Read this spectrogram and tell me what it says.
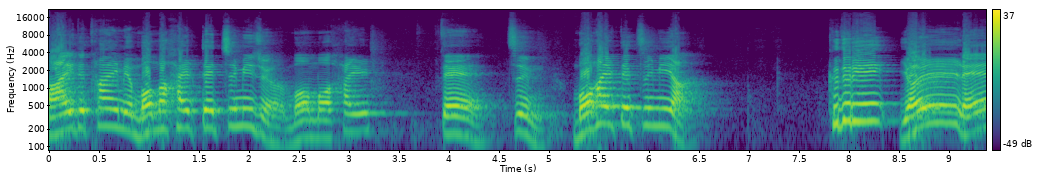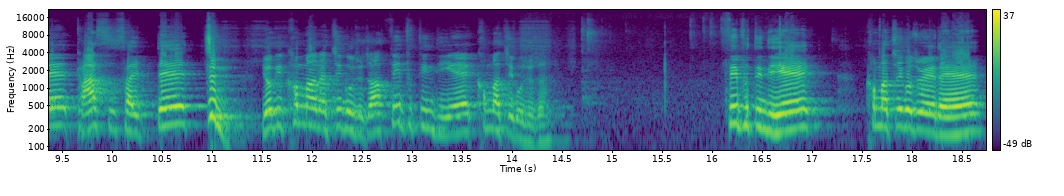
by the time이면 뭐뭐 할 때쯤이죠. 뭐뭐 할 때쯤. 뭐 할 때쯤이야. 그들이 14, 5살 때쯤 여기 컴마 하나 찍어주자. 15 뒤에 컴마 찍어주자. 15 뒤에 컴마 찍어줘야 돼.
